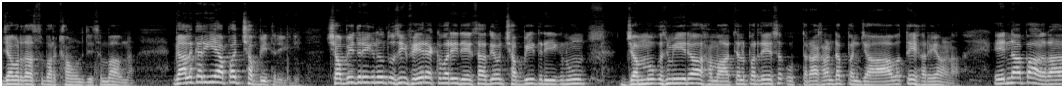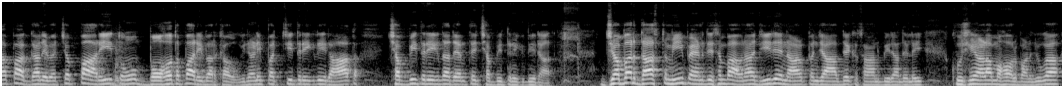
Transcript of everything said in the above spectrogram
ਜ਼ਬਰਦਸਤ ਵਰਖਾ ਹੋਣ ਦੀ ਸੰਭਾਵਨਾ। ਗੱਲ ਕਰੀਏ ਆਪਾਂ 26 ਤਰੀਕ ਦੀ। 26 ਤਰੀਕ ਨੂੰ ਤੁਸੀਂ ਫੇਰ ਇੱਕ ਵਾਰੀ ਦੇਖ ਸਕਦੇ ਹੋ 26 ਤਰੀਕ ਨੂੰ ਜੰਮੂ ਕਸ਼ਮੀਰ, ਹਿਮਾਚਲ ਪ੍ਰਦੇਸ਼, ਉੱਤਰਾਖੰਡ, ਪੰਜਾਬ ਤੇ ਹਰਿਆਣਾ। ਇਹਨਾਂ ਭਾਗ ਦਾ ਭਾਗਾਂ ਦੇ ਵਿੱਚ ਭਾਰੀ ਤੋਂ ਬਹੁਤ ਭਾਰੀ ਵਰਖਾ ਹੋਊਗੀ, ਯਾਨੀ 25 ਤਰੀਕ ਦੀ ਰਾਤ 26 ਤਰੀਕ ਦਾ ਦਿਨ ਤੇ 26 ਤਰੀਕ ਦੀ ਰਾਤ। ਜ਼ਬਰਦਸਤ ਮੀਂਹ ਪੈਣ ਦੀ ਸੰਭਾਵਨਾ, ਜਿਹਦੇ ਨਾਲ ਪੰਜਾਬ ਦੇ ਕਿਸਾਨ ਵੀਰਾਂ ਦੇ ਲਈ ਖੁਸ਼ੀਆਂ ਵਾਲਾ ਮਾਹੌਲ ਬਣ ਜਾਊਗਾ।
